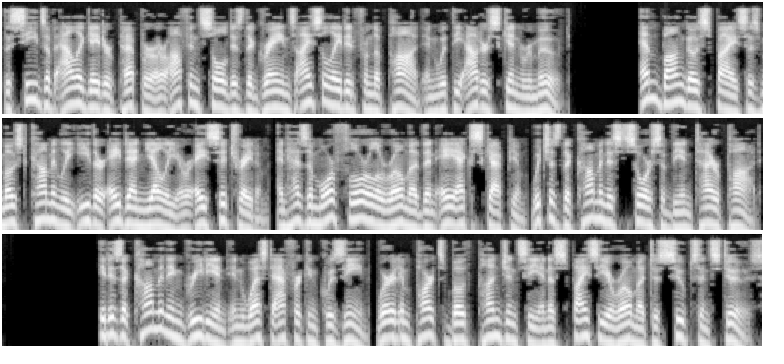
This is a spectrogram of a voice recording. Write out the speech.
the seeds of alligator pepper are often sold as the grains isolated from the pod and with the outer skin removed. Mbongo spice is most commonly either A. danielli or A. citratum, and has a more floral aroma than A. exscapum which is the commonest source of the entire pod. It is a common ingredient in West African cuisine, where it imparts both pungency and a spicy aroma to soups and stews.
